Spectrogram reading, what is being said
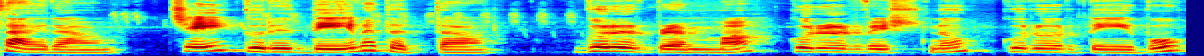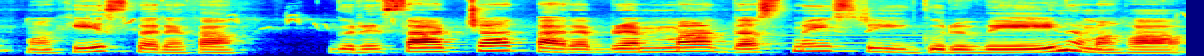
சாய்ராம் ஜெய் குரு தேவதத்தா குருர் பிரம்மா குருர் விஷ்ணு குருர் தேவோ மகேஸ்வரகா குரு சாட்சாத் பரபிரம்மா தஸ்மை ஸ்ரீ குருவே நமகா.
